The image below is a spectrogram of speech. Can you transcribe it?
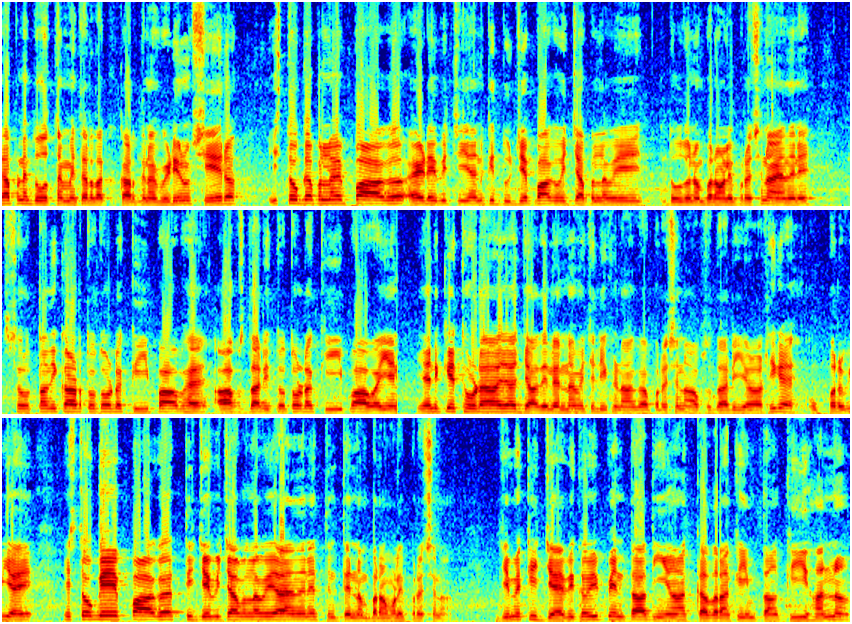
ਤੇ ਆਪਣੇ ਦੋਸਤਾਂ ਮਿੱਤਰ ਤੱਕ ਕਰ ਦੇਣਾ ਵੀਡੀਓ ਨੂੰ ਸ਼ੇਅਰ ਇਸ ਤੋਂ ਅੱਗੇ ਆਪਾਂ ਲਵੇ ਭਾਗ ਐਡੇ ਵਿੱਚ ਯਾਨੀ ਕਿ ਦੂਜੇ ਭਾਗ ਵਿੱਚ ਆਪਾਂ ਲਵੇ ਦੋ ਦੋ ਨੰਬਰਾਂ ਵਾਲੇ ਪ੍ਰਸ਼ਨ ਆ ਜਾਂਦੇ ਨੇ। ਸਰੋਤਾਂ ਦੀ ਘਾਟ ਤੋਂ ਤੁਹਾਡਾ ਕੀ ਭਾਵ ਹੈ? ਆਪਸਦਾਰੀ ਤੋਂ ਤੁਹਾਡਾ ਕੀ ਭਾਵ ਹੈ? ਯਾਨੀ ਕਿ ਥੋੜਾ ਜਿਹਾ ਜ਼ਿਆਦਾ ਲਾਈਨਾਂ ਵਿੱਚ ਲਿਖਣਾਗਾ ਪ੍ਰਸ਼ਨ, ਆਪਸਦਾਰੀ ਵਾਲਾ, ਠੀਕ ਹੈ? ਉੱਪਰ ਵੀ ਆਏ ਇਸ ਤੋਂ ਅੱਗੇ ਭਾਗ ਤੀਜੇ ਵਿੱਚ ਆਪਾਂ ਲਵੇ ਆ ਜਾਂਦੇ ਨੇ ਤਿੰਨ ਤਿੰਨ ਨੰਬਰਾਂ ਵਾਲੇ ਪ੍ਰਸ਼ਨ। ਜਿਵੇਂ ਕਿ ਜੈਵਿਕ ਵਿਭਿੰਨਤਾ ਦੀਆਂ ਕਦਰਾਂ ਕੀਮਤਾਂ ਕੀ ਹਨ?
